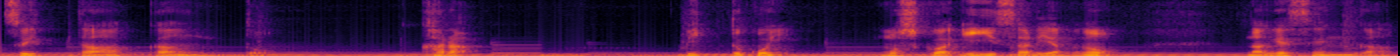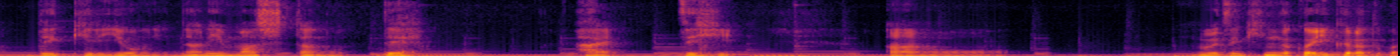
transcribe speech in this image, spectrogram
ツイッターアカウントからビットコインもしくはイーサリアムの投げ銭ができるようになりましたので、はい、ぜひ、あの、別に金額はいくらとか、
